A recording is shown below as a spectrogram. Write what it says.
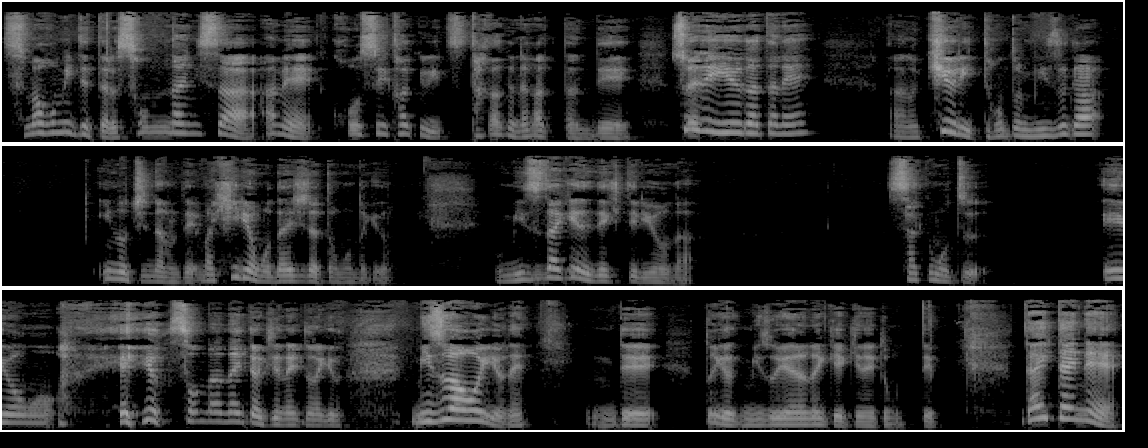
スマホ見てたらそんなにさ、雨、降水確率高くなかったんで、それで夕方ね、あの、キュウリって本当に水が命なので、まあ肥料も大事だと思うんだけど、水だけでできてるような作物、栄養も 栄養そんなないってわけじゃないと思うんだけど、水は多いよね。で、とにかく水をやらなきゃいけないと思って。大体ね、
